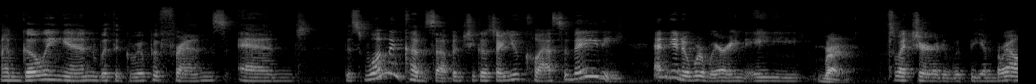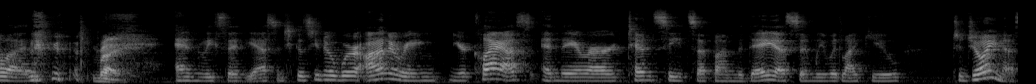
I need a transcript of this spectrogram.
I'm going in with a group of friends, and this woman comes up and she goes, "Are you class of '80?" And you know we're wearing '80 Right. sweatshirt with the umbrella. Right. And we said yes. And she goes, You know, we're honoring your class, and there are 10 seats up on the dais, and we would like you to join us.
